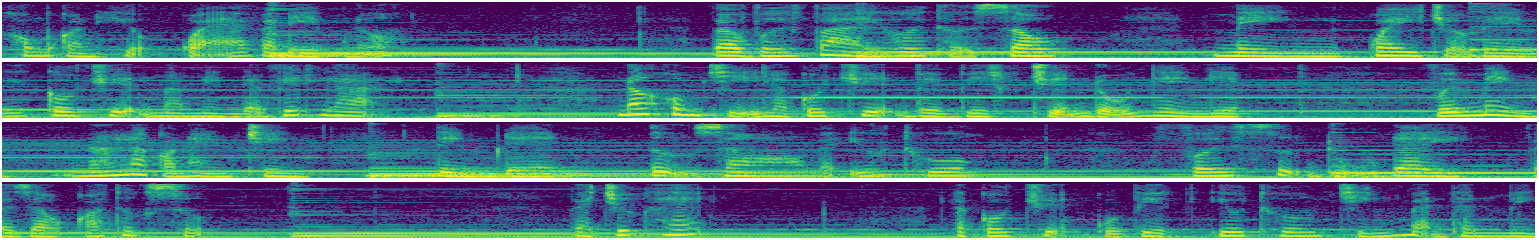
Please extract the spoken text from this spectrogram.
không còn hiệu quả và đẹp nữa. Và với vài hơi thở sâu, mình quay trở về với câu chuyện mà mình đã viết lại nó không chỉ là câu chuyện về việc chuyển đổi nghề nghiệp. Với mình, nó là còn hành trình tìm đến tự do và yêu thương với sự đủ đầy và giàu có thực sự. Và trước hết là câu chuyện của việc yêu thương chính bản thân mình.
